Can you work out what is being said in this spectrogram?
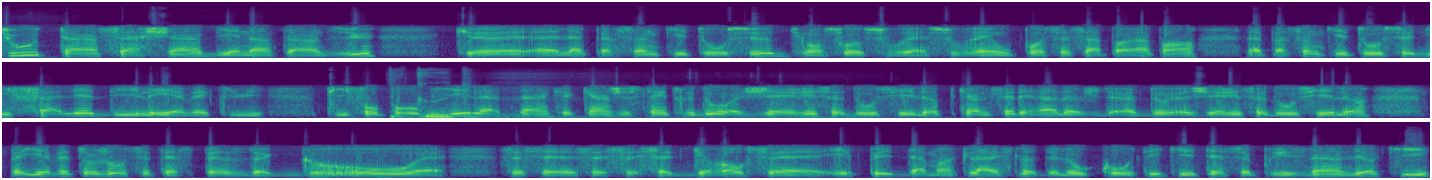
tout en sachant, bien entendu, que euh, la personne qui est au sud, qu'on soit souverain, souverain ou pas, ça, ça n'a pas rapport, la personne qui est au sud, il fallait dealer avec lui. Puis il faut pas oublier là-dedans que quand Justin Trudeau a géré ce dossier-là, puis quand le fédéral a, géré ce dossier-là, ben, il y avait toujours cette espèce de gros, euh, cette, grosse euh, épée de Damoclès-là de l'autre côté, qui était ce président-là, qui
